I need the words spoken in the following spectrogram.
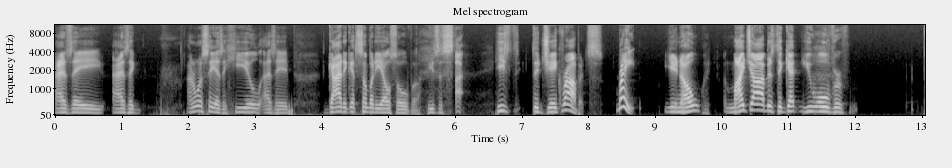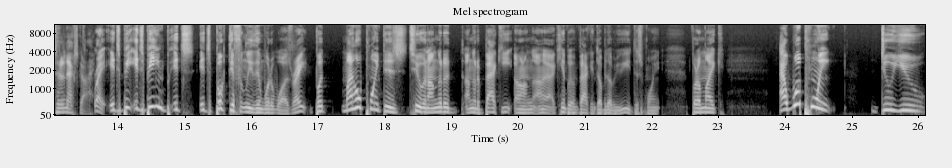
as a as a I don't want to say as a heel as a guy to get somebody else over. He's a st- he's the Jake Roberts, right? You know, my job is to get you over to the next guy. Right. It's be it's being it's it's booked differently than what it was, right? But my whole point is too, and I'm gonna I'm gonna back eat. Um, I I can't believe I'm back in WWE at this point. But I'm like, at what point do you?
